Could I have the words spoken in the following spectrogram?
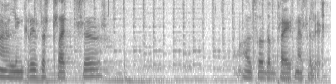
I will increase the structure also the brightness a little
